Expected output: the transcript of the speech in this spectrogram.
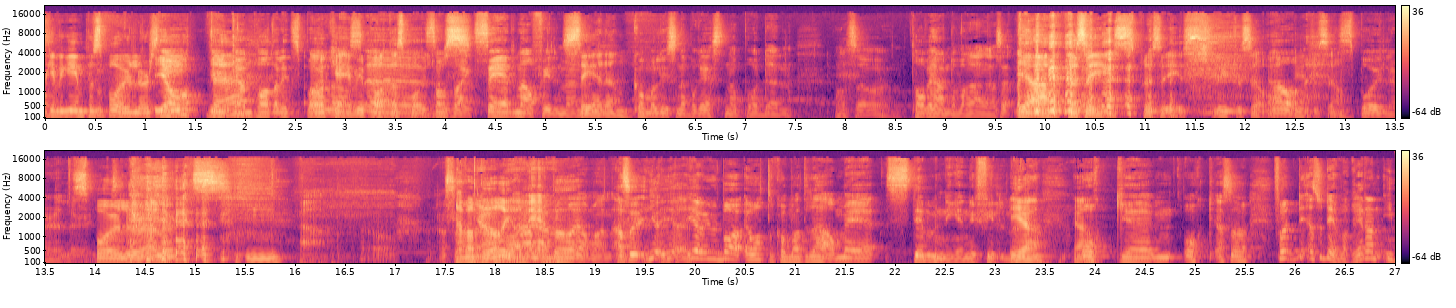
ska vi gå in på spoilers Ja, vi lite? kan prata lite spoilers. Okej, vi pratar Eh, spoilers. som sagt, se den här filmen. Se den. Kom och lyssna på resten av podden. Och så tar vi hand om varandra sen. Ja, precis, precis. Lite så. Ja, Lite så. spoiler alert. Spoiler alerts. Mm. Alltså, Ja, var börjar ja, vi? Var börjar man? Alltså, jag, jag, jag vill bara återkomma till det här med stämningen i filmen. Ja, ja. Och, ehm, och alltså, för det, alltså det var redan i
